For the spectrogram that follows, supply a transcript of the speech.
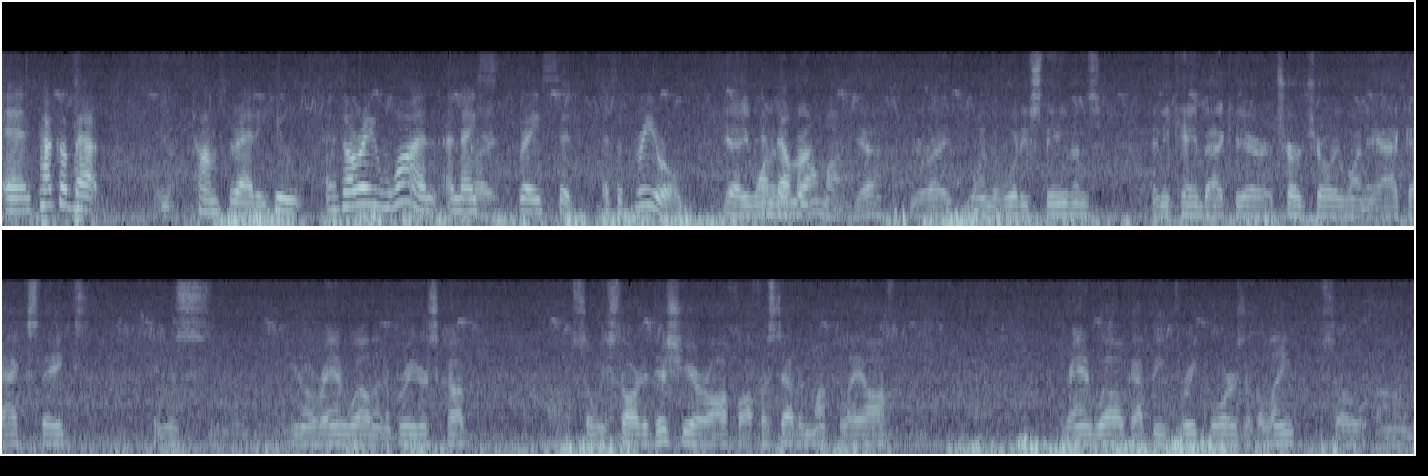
and talk about Tom's Ready, who has already won a nice right. race at, as a three-year-old. Yeah, he won the Belmont. Belmont. Yeah, you're right. He won the Woody Stephens. Then he came back here at Churchill. He won the Ack Ack Stakes. He was, you know, ran well in the Breeders' Cup. Uh, so we started this year off off a seven-month layoff ran well, got beat three quarters of a length. So, um,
